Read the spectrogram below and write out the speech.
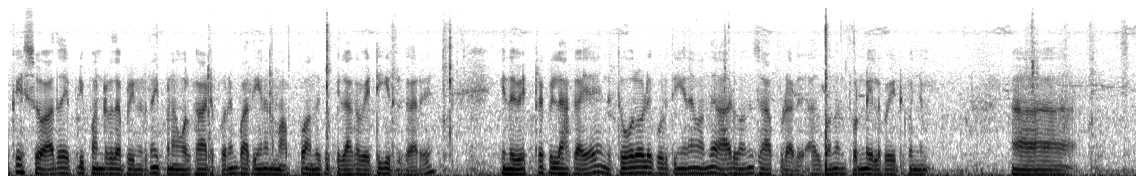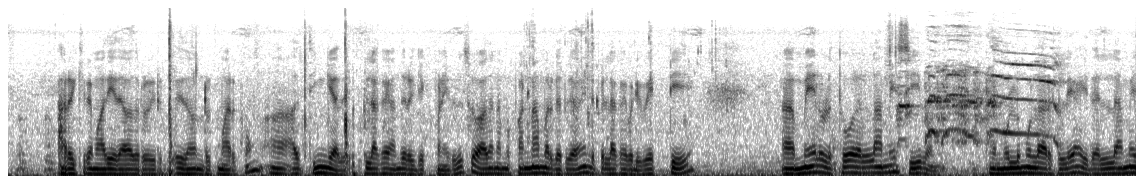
ஓகே ஸோ அதை எப்படி பண்ணுறது அப்படின்றது தான் இப்போ நான் உங்களுக்கு காட்ட போகிறேன் பார்த்தீங்கன்னா நம்ம அப்பா வந்து இப்போ பிலாக்கா வெட்டிக்கிட்டு இருக்காரு. இந்த வெட்டுற பிலாக்காயை இந்த தோலோடு கொடுத்தீங்கன்னா வந்து ஆடு வந்து சாப்பிடாது. அதுக்கு வந்து தொண்டையில் போயிட்டு கொஞ்சம் அரைக்கிற மாதிரி ஏதாவது ஒரு இருக்கு இது ஒன்று இருக்குமா இருக்கும். அது திங்காது. பில்லாக்காய் வந்து ரிஜெக்ட் பண்ணிடுது. ஸோ அதை நம்ம பண்ணாமல் இருக்கிறதுக்காக இந்த பில்லாக்காய் இப்படி வெட்டி ஆஹ், மேல உள்ள தோல் எல்லாமே சீவணும். இந்த முள்ளு முள்ளாக இருக்கு இல்லையா? இது எல்லாமே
